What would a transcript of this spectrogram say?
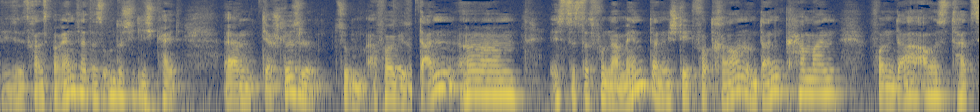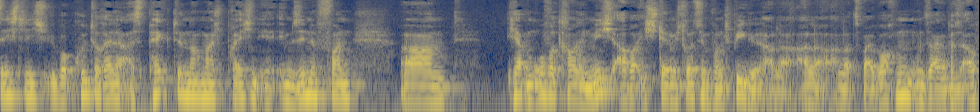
diese Transparenz hat, dass Unterschiedlichkeit ähm, der Schlüssel zum Erfolg ist, dann ähm, ist es das Fundament, dann entsteht Vertrauen und dann kann man von da aus tatsächlich über kulturelle Aspekte nochmal sprechen im Sinne von ähm, ich habe ein Urvertrauen in mich, aber ich stelle mich trotzdem vor den Spiegel alle, alle, alle zwei Wochen und sage, pass auf,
